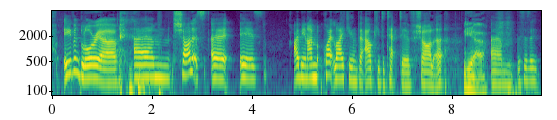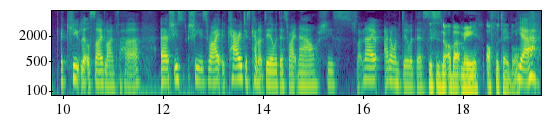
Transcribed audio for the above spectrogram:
even Gloria, um, Charlotte's uh, is. I mean, I'm quite liking the Alki detective Charlotte. yeah, Um, this is a, a cute little sideline for her. Uh, she's she's right. Carrie just cannot deal with this right now. She's, she's like, no, I don't want to deal with this. this is not about me. Off the table. yeah.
